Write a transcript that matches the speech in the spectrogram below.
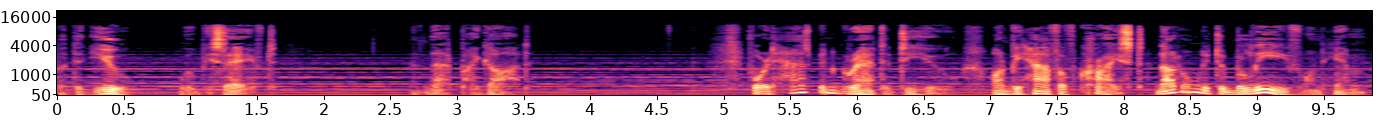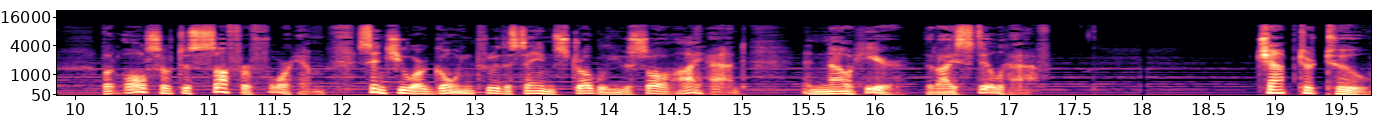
but that you will be saved, and that by God. For it has been granted to you, on behalf of Christ, not only to believe on him, but also to suffer for him, since you are going through the same struggle you saw I had, and now hear that I still have. Chapter 2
